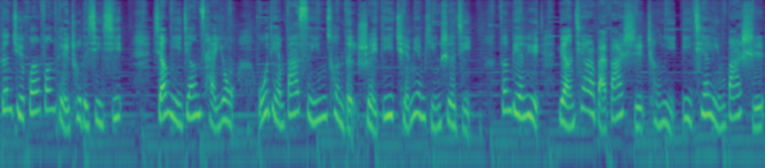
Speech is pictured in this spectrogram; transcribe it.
根据官方给出的信息，小米将采用五点八四英寸的水滴全面屏设计，分辨率两千二百八十乘以一千零八十，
